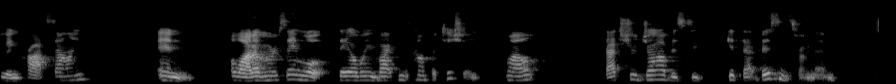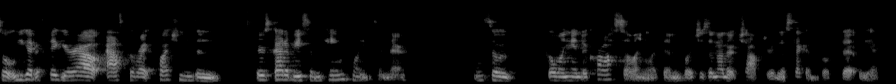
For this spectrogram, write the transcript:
doing cross selling. And a lot of them are saying, well, they only buy from the competition. Well, that's your job is to get that business from them. So you got to figure out, ask the right questions, and there's got to be some pain points in there. And so going into cross selling with them, which is another chapter in the second book that we have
